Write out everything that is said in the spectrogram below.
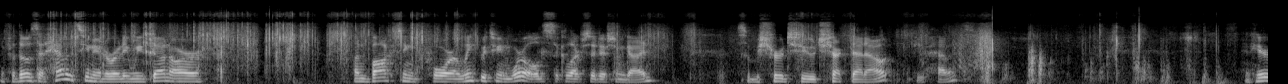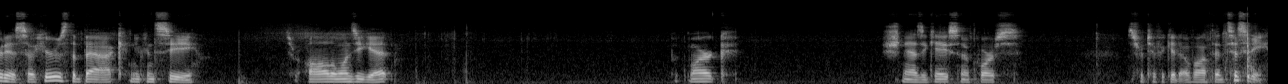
And for those that haven't seen it already, we've done our unboxing for A Link Between Worlds, the Collector's Edition guide. So be sure to check that out if you haven't. And here it is. So here's the back, and you can see these are all the ones you get. Bookmark, snazzy case, and of course, certificate of authenticity.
